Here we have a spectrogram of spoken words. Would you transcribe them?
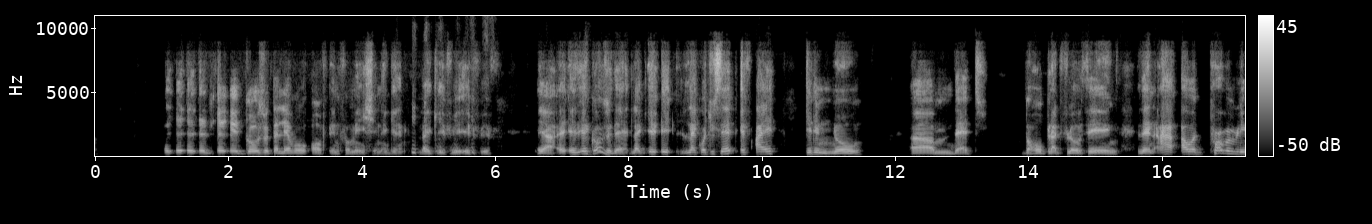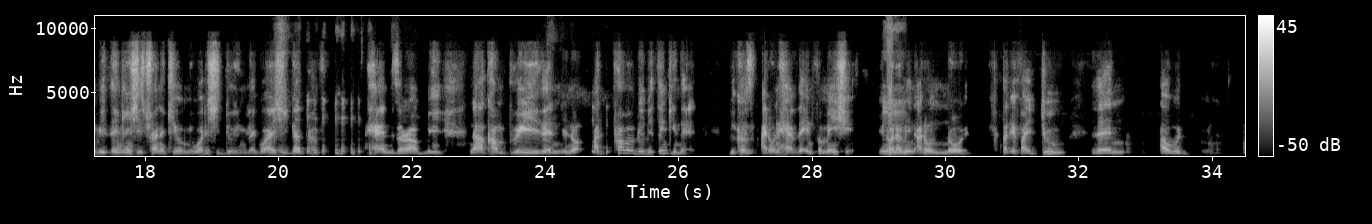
it, it, it, it, goes with the level of information again. Like if you- if if yeah, it, it it goes with that. Like it, it like what you said. If I didn't know um that the whole blood flow thing, then I, I would probably be thinking she's trying to kill me. What is she doing? Like why is she got her hands around me? Now I can't breathe and you know, I'd probably be thinking that because I don't have the information. You know what I Mm. mean? I don't know it. But if I do, then I would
